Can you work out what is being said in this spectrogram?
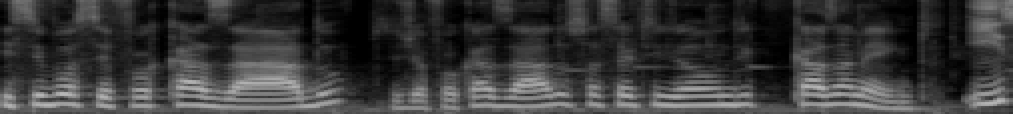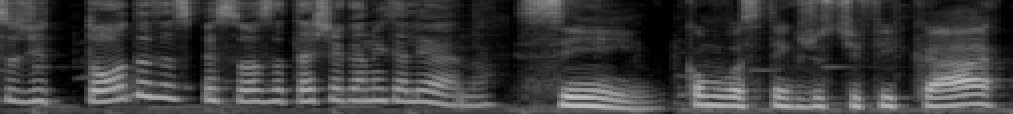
E se você for casado, se já for casado, sua certidão de casamento. E isso de todas as pessoas até chegar no italiano? Sim. Como você tem que justificar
